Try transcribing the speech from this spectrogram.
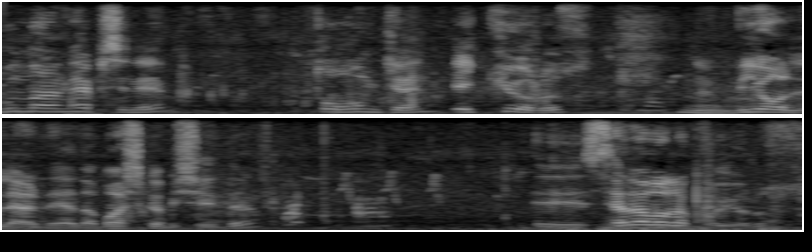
bunların hepsini tohumken ekiyoruz. evet. Viyollerde ya da başka bir şeyde. Eee seralara koyuyoruz.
